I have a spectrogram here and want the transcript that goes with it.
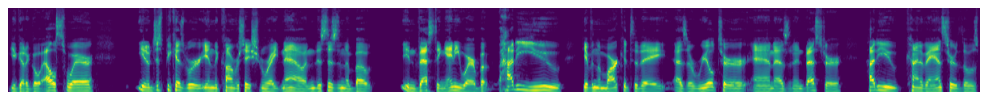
you got to go elsewhere. You know, just because we're in the conversation right now and this isn't about investing anywhere, but how do you given the market today as a realtor and as an investor, how do you kind of answer those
